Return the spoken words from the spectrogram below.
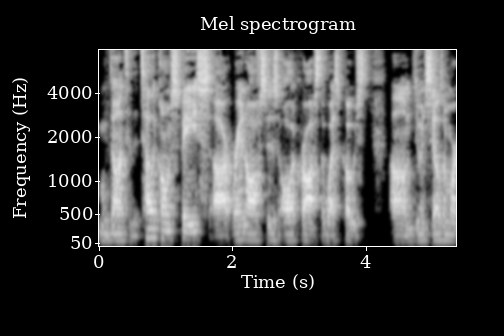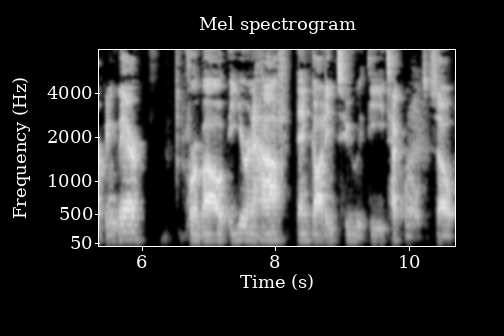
Moved on to the telecom space, uh, ran offices all across the West Coast, um, doing sales and marketing there for about a year and a half, then got into the tech world. So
